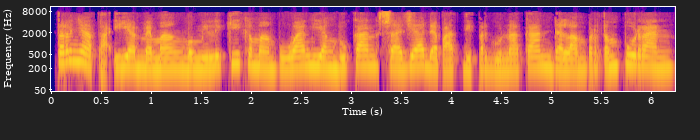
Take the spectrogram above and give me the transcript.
Ternyata ia memang memiliki kemampuan yang bukan saja dapat dipergunakan dalam pertempuran,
